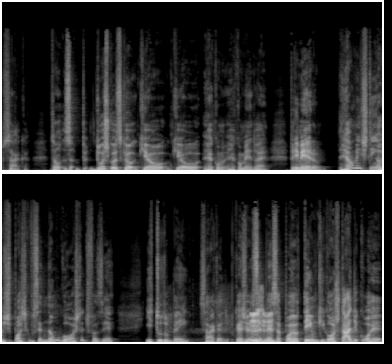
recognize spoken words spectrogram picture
saca? Então, duas coisas que eu, que eu, que eu recomendo é: primeiro, realmente tem esporte que você não gosta de fazer e tudo bem, saca? Porque às vezes uhum. você pensa, pô, eu tenho que gostar de correr.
